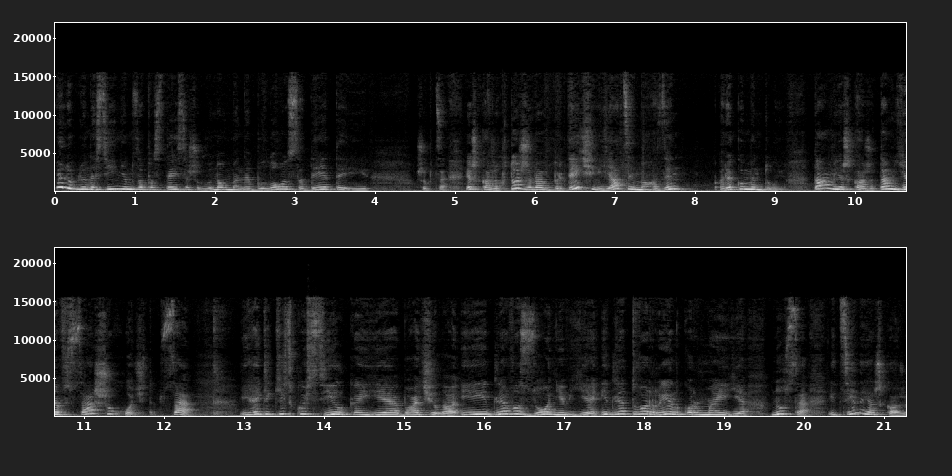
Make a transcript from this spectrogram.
Я люблю насінням запастися, щоб воно в мене було, садити і щоб це. Я ж кажу, хто живе в Бердичеві, я цей магазин рекомендую. Там, я ж кажу, там є все, що хочете. Все. І геть якісь косілки є, бачила, і для вазонів є, і для тварин корми є. Ну все. І ціни, я ж кажу,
